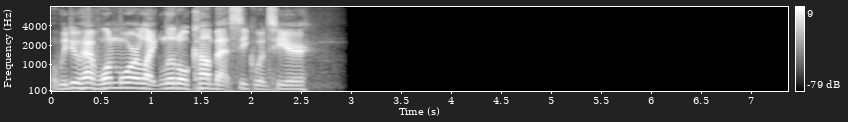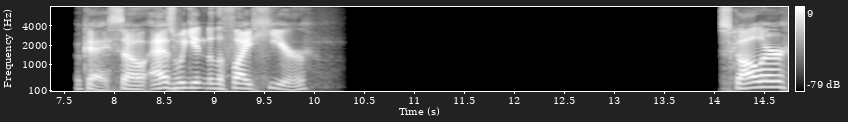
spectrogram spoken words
But we do have one more like little combat sequence here. Okay, so as we get into the fight here, Scholar.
